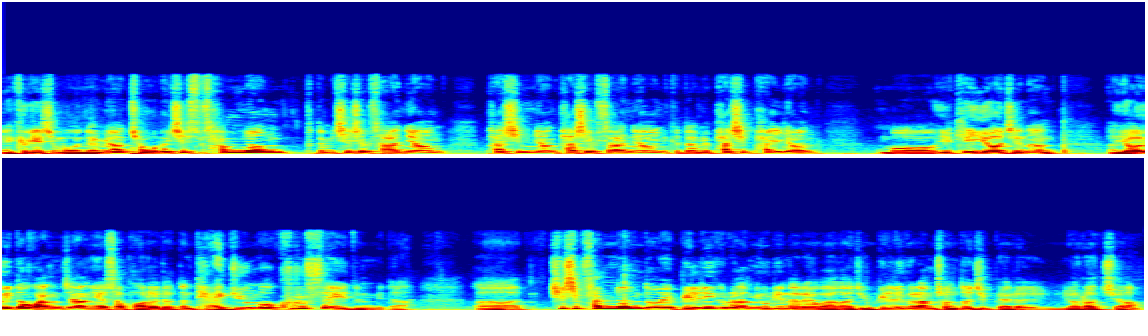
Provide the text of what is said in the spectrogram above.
예, 그것이 뭐냐면 1973년, 그 다음에 74년, 80년, 84년, 그 다음에 88년 뭐 이렇게 이어지는 여의도 광장에서 벌어졌던 대규모 crusade입니다. 어, 73년도에 빌리그람이 우리나라에 와가지고 빌리그람 전도 집회를 열었죠.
